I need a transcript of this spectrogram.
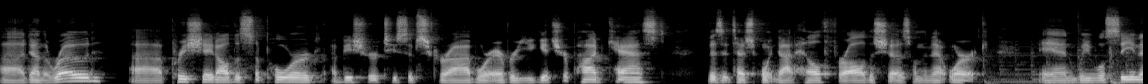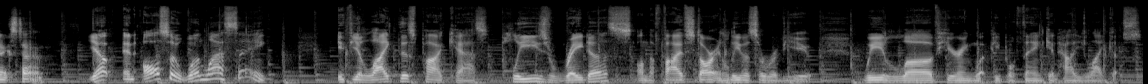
uh, down the road. Uh, appreciate all the support. be sure to subscribe wherever you get your podcast. Visit touchpoint.health for all the shows on the network. And we will see you next time. Yep. And also, one last thing. If you like this podcast, please rate us on the five star and leave us a review. We love hearing what people think and how you like us.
